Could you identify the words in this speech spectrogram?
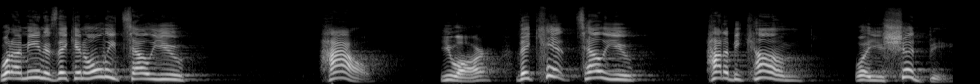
What I mean is, they can only tell you how you are, they can't tell you how to become what you should be.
